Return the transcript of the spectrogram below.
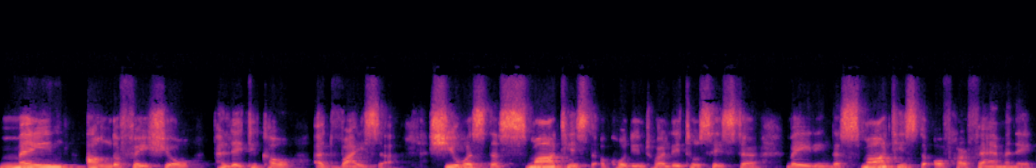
main unofficial political advisor. She was the smartest, according to her little sister Mei Ling, the smartest of her family.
